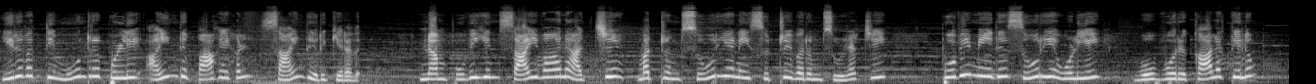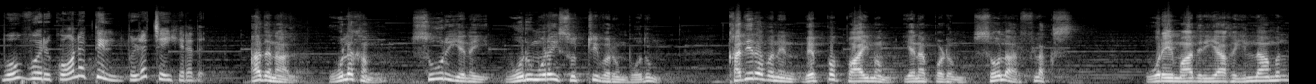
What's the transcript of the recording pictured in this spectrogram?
இருபத்தி மூன்று புள்ளி ஐந்து பாகைகள் சாய்ந்து இருக்கிறது. நம் புவியின் சாய்வான அச்சு மற்றும் சூரியனை சுற்றி வரும் சுழற்சி புவி மீது சூரிய ஒளியை ஒவ்வொரு காலத்திலும் ஒவ்வொரு கோணத்தில் விழச் செய்கிறது. அதனால் உலகம் சூரியனை ஒருமுறை சுற்றி வரும்போதும் கதிரவனின் வெப்ப பாய்மம் எனப்படும் சோலார் ஃப்ளக்ஸ் ஒரே மாதிரியாக இல்லாமல்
